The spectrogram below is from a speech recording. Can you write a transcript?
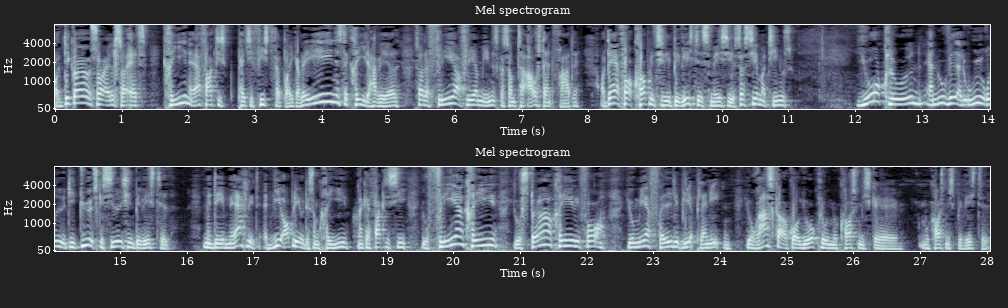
Og det gør jo så altså, at krigen er faktisk pacifistfabrikker. Hver eneste krig, der har været, så er der flere og flere mennesker, som tager afstand fra det. Og derfor koblet til det bevidsthedsmæssige, så siger Martinus, jordkloden er nu ved at udrydde de dyrske sider i sin bevidsthed. Men det er mærkeligt, at vi oplever det som krige. Man kan faktisk sige, jo flere krige, jo større krige vi får, jo mere fredelig bliver planeten. Jo raskere går jordkloden med kosmisk, med kosmisk bevidsthed.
